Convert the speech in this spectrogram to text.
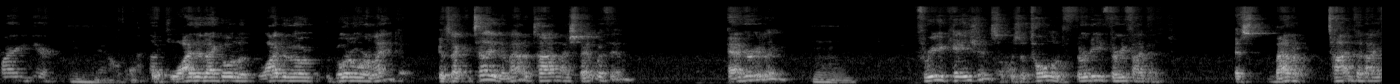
why are you here? Mm-hmm. You know, I thought you- Why did I go to why did I go to Orlando? Because I can tell you the amount of time I spent with him accurately, Mm-hmm. three occasions, it was a total of 30, 35 minutes. It's the amount of time that I,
